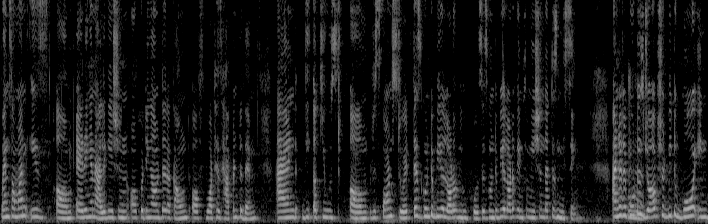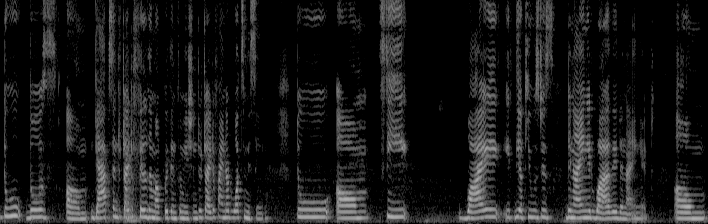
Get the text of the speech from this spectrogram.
When someone is um, airing an allegation or putting out their account of what has happened to them, and the accused um, responds to it, there's going to be a lot of loopholes. There's going to be a lot of information that is missing. And a reporter's job should be to go into those um, gaps and to try to fill them up with information, to try to find out what's missing, to um, see why if the accused is denying it why are they denying it um,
